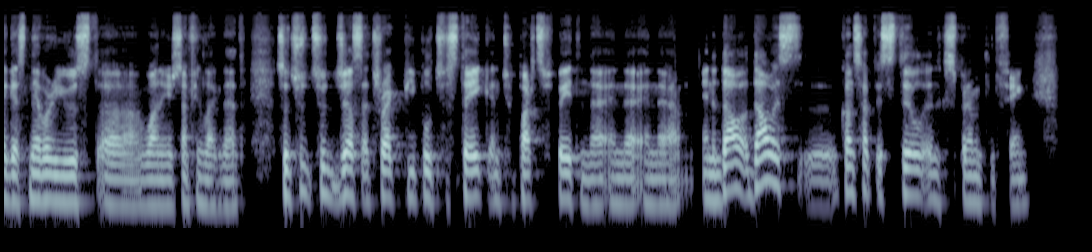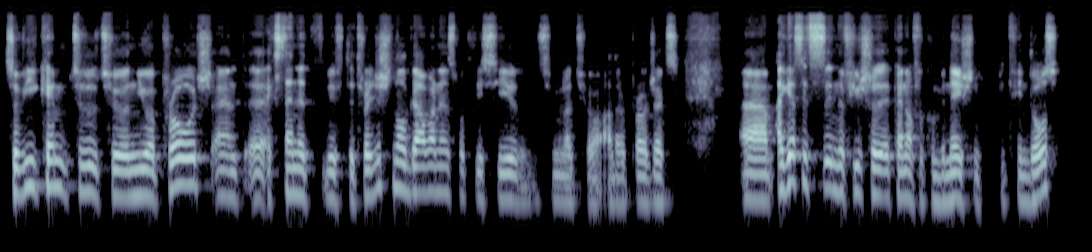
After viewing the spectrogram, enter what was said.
I guess never used uh, one inch, something like that. So to, to just attract people to stake and to participate in the in the in the, in the DAO, DAO is, uh, concept is still an experimental thing. So we came to to a new approach and uh, extended with the traditional governance, what we see similar to other projects. Um, I guess it's in the future kind of a combination between those.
